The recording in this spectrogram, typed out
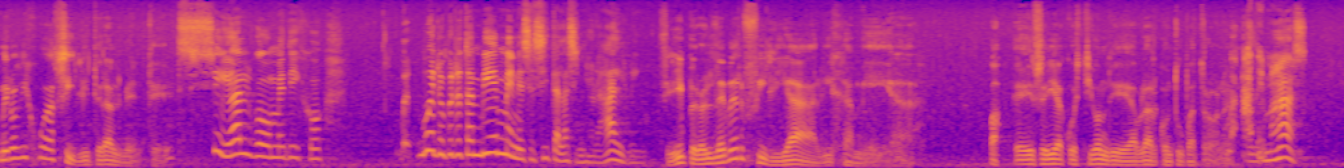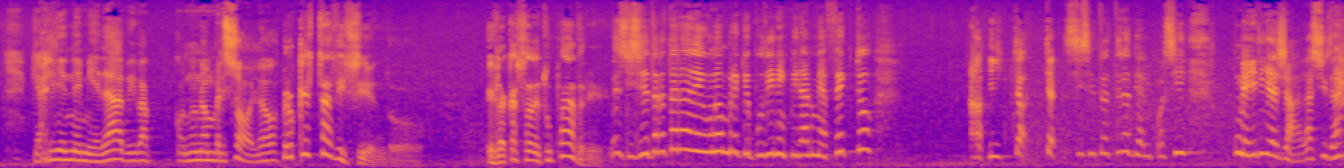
Me lo dijo así, literalmente. Sí, algo me dijo. Bu- Bueno, pero también me necesita la señora Alvin. Sí, pero el deber filial, hija mía. Bah, eh, sería cuestión de hablar con tu patrona. Además, que alguien de mi edad viva con un hombre solo. ¿Pero qué estás diciendo? Es la casa de tu padre. Si se tratara de un hombre que pudiera inspirarme afecto. Ay, ya, ya, si se tratara de algo así, me iría ya a la ciudad.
